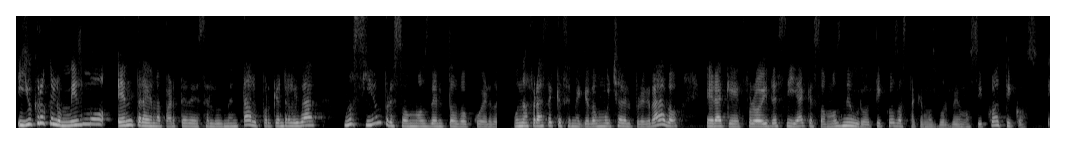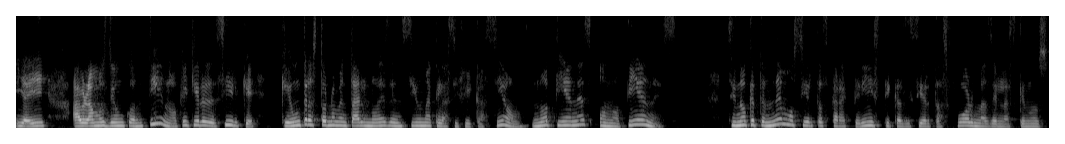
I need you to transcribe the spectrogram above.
Y yo creo que lo mismo entra en la parte de salud mental, porque en realidad no siempre somos del todo cuerdos. Una frase que se me quedó mucha del pregrado era que Freud decía que somos neuróticos hasta que nos volvemos psicóticos. Y ahí hablamos de un continuo. ¿Qué quiere decir? Que, que un trastorno mental no es en sí una clasificación. No tienes o no tienes, sino que tenemos ciertas características y ciertas formas en las que nos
